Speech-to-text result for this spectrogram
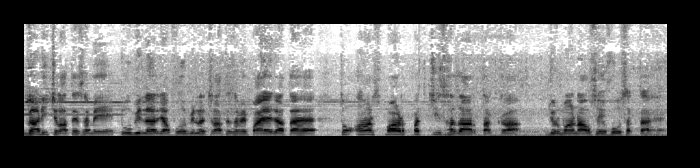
गाड़ी चलाते समय, टू व्हीलर या फोर व्हीलर चलाते समय पाया जाता है तो आठ पाड़ पच्चीस हज़ार तक का जुर्माना उसे हो सकता है।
